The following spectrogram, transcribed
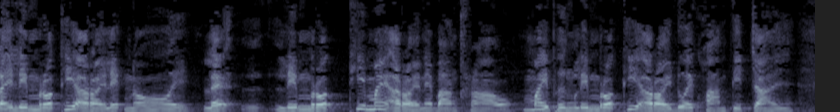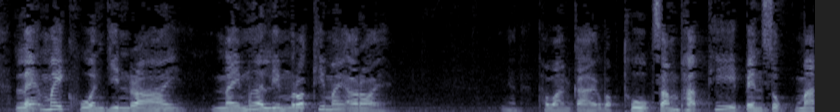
ได้ลิ้มรสที่อร่อยเล็กน้อย และลิ้มรสที่ไม่อร่อยในบางคราว ไม่พึงลิ้มรสที่อร่อยด้วยความติดใจ และไม่ควรยินร้ายในเมื่อลิ้มรสที่ไม่อร่อยทวารกายก็บอกถูกสัมผัสที่เป็นสุขมา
